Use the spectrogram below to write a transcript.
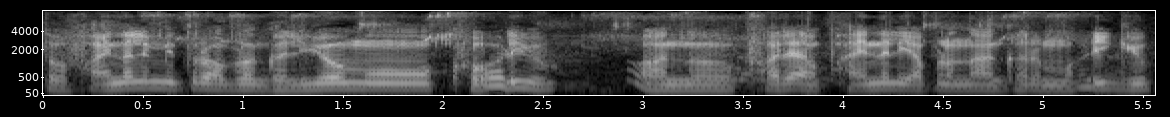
તો ફાઇનલી મિત્રો આપણે ગલીઓમાં ખોળ્યું અને ફર્યા. ફાઇનલી આપણને ઘર મળી ગયું.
